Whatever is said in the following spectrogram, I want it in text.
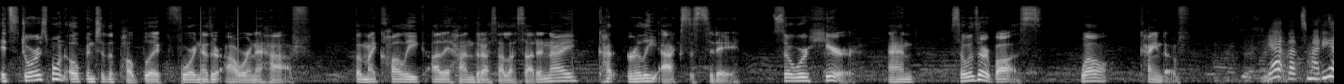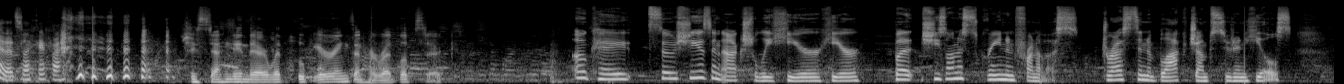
Its doors won't open to the public for another hour and a half. But my colleague Alejandra Salazar and I got early access today. So we're here and so is our boss. Well, kind of. Yeah, that's Maria. That's La Jefa. She's standing there with hoop earrings and her red lipstick. Okay, so she isn't actually here, here, but she's on a screen in front of us, dressed in a black jumpsuit and heels,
